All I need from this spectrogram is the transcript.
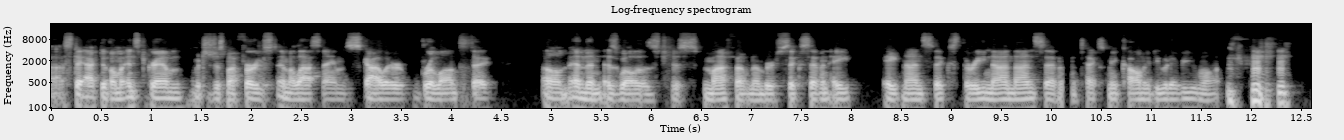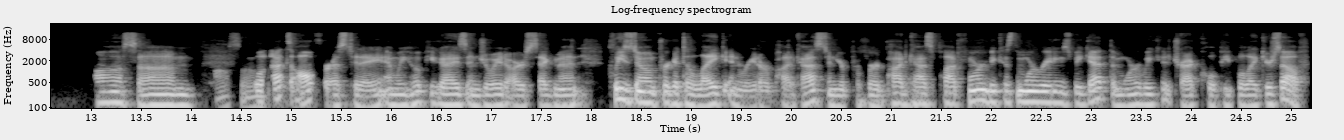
uh, stay active on my Instagram, which is just my first and my last name, Skyler Brillante. Um, and then as well as just my phone number, 678 896 3997. Text me, call me, do whatever you want. Awesome. Awesome. Well, that's all for us today. And we hope you guys enjoyed our segment. Please don't forget to like and rate our podcast on your preferred podcast platform because the more ratings we get, the more we can attract cool people like yourself.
